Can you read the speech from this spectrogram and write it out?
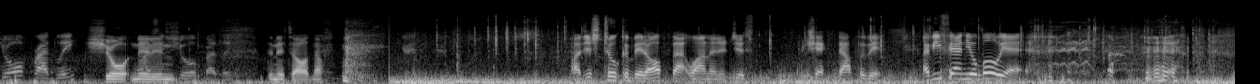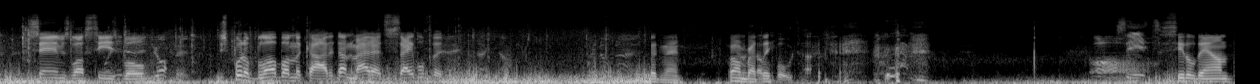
Short, Bradley. Short, nearly short, Bradley. didn't hit it hard enough. I just took a bit off that one and it just checked up a bit. Have you found your ball yet? Sam's lost his ball. Just put a blob on the card. It doesn't matter. It's Stableford. Good man. Go on, Bradley. Sit. Settle down.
